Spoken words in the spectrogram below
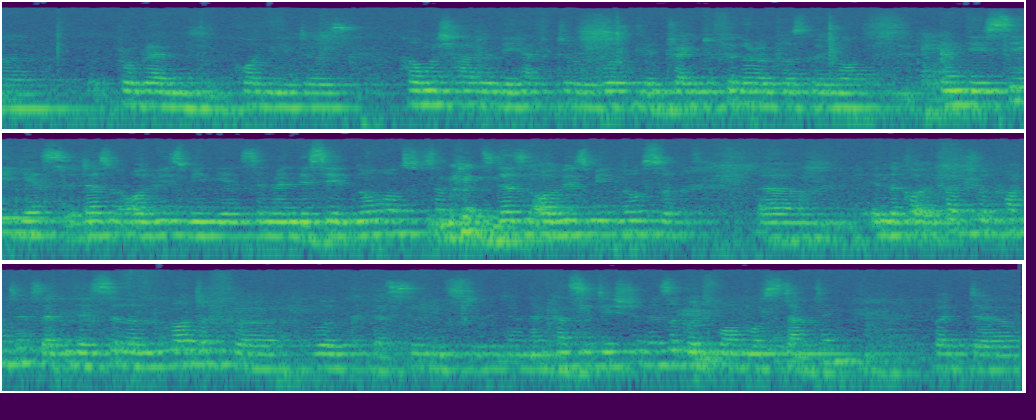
uh, program coordinators, how much harder they have to work in trying to figure out what's going on. When they say yes, it doesn't always mean yes, and when they say no, also sometimes it doesn't always mean no. So, um, in the cultural context, I think there's still a lot of uh, work that still needs to be done, and consultation is a good form of starting. But um,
